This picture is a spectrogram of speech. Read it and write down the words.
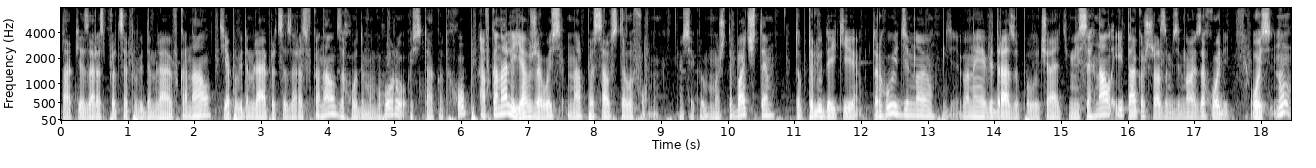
Так, я зараз про це повідомляю в канал. Я повідомляю про це зараз в канал. Заходимо вгору, ось так от хоп. А в каналі я вже ось написав з телефону. Ось як ви можете бачити. Тобто люди, які торгують зі мною, вони відразу получають мій сигнал і також разом зі мною заходять. Ось, ну,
